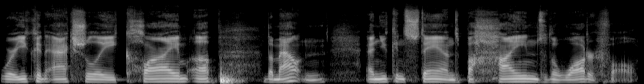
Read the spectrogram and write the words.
where you can actually climb up the mountain and you can stand behind the waterfall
